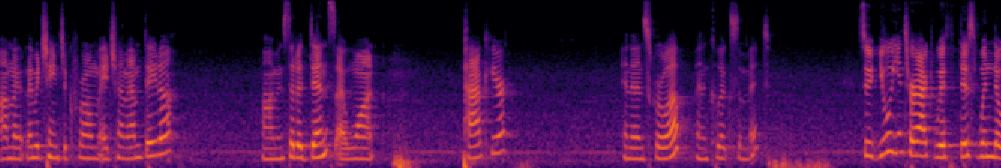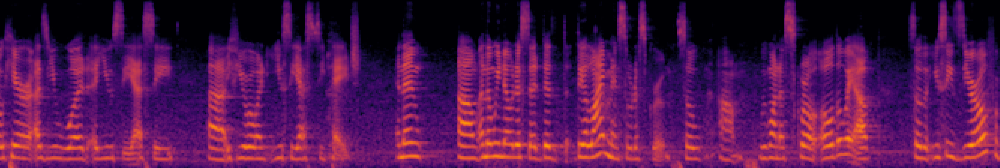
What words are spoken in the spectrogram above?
let, me change the Chrome HMM data. Um, instead of dense, I want pack here. And then scroll up and click submit. So you'll interact with this window here as you would a UCSC, uh, if you were on a UCSC page. And then, um, and then we notice that the, the alignment sort of screwed. So um, we want to scroll all the way up so that you see zero for,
